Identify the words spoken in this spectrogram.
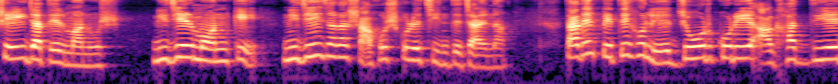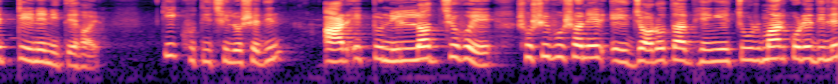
সেই জাতের মানুষ। নিজের মনকে নিজেই যারা সাহস করে চিনতে চায় না, তাদের পেতে হলে জোর করে আঘাত দিয়ে টেনে নিতে হয়। কি ক্ষতি ছিল সেদিন? আর একটু নির্লজ্জ হয়ে শশীভূষণের এই জড়তা ভেঙে চুরমার করে দিলে?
